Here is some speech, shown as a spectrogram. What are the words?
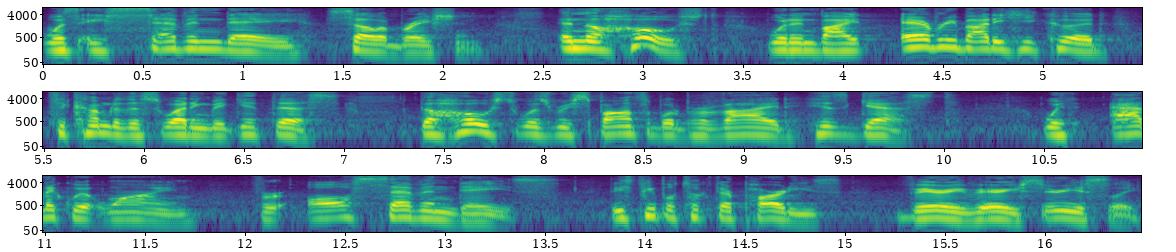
was a seven day celebration. And the host would invite everybody he could to come to this wedding. But get this the host was responsible to provide his guest with adequate wine for all seven days. These people took their parties very, very seriously.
